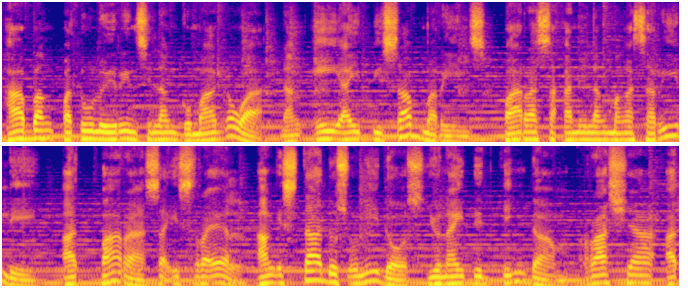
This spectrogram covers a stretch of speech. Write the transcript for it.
habang patuloy rin silang gumagawa ng AIP submarines para sa kanilang mga sarili at para sa Israel. Ang Estados Unidos, United Kingdom, Russia at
